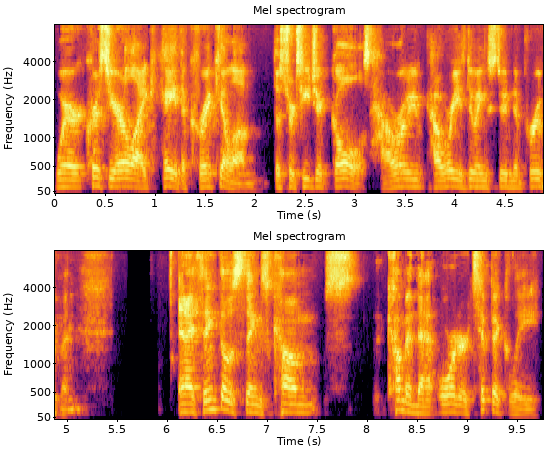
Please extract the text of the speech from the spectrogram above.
where Chris, you're like, hey, the curriculum, the strategic goals, how are you, how are you doing student improvement? Mm-hmm. And I think those things come come in that order typically,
